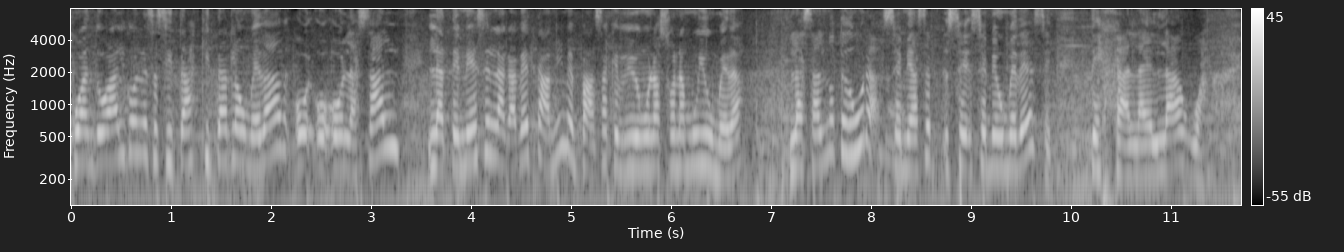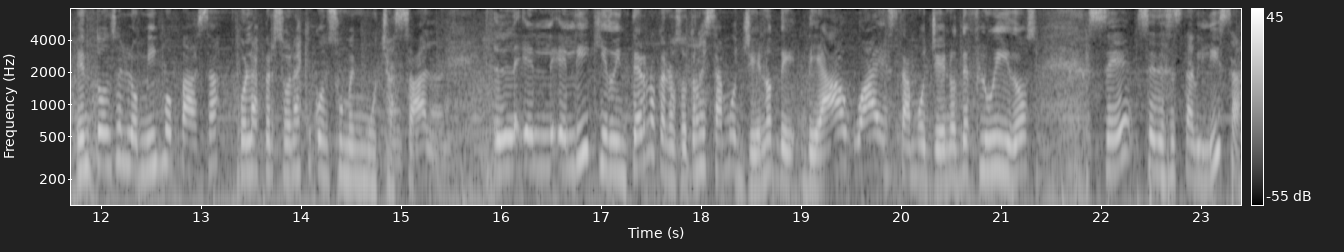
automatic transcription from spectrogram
Cuando algo necesitas quitar la humedad o la sal la tenés en la gaveta, a mí me pasa que vivo en una zona muy húmeda, la sal no te dura, se me hace, se, se me humedece, te jala el agua. Entonces lo mismo pasa con las personas que consumen mucha sal. El, líquido interno que nosotros estamos llenos de, de agua, estamos llenos de fluidos, se, se desestabiliza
